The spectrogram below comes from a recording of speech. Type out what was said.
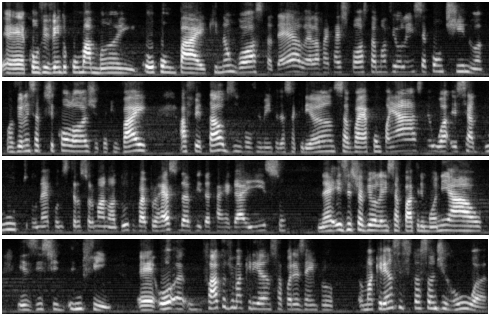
é, convivendo com uma mãe ou com um pai que não gosta dela, ela vai estar exposta a uma violência contínua, uma violência psicológica que vai afetar o desenvolvimento dessa criança, vai acompanhar esse adulto, né? Quando se transformar no adulto, vai para o resto da vida carregar isso. Né? Existe a violência patrimonial, existe, enfim, é, o, o, fato de uma criança, por exemplo, uma criança em situação de rua,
